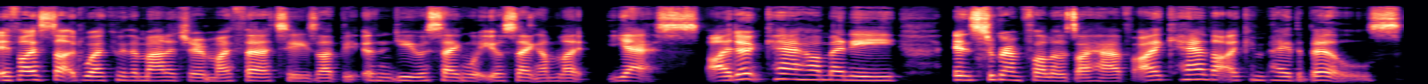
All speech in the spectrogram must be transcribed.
if i started working with a manager in my 30s i'd be and you were saying what you're saying i'm like yes. I don't care how many instagram followers i have i care that i can pay the bills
